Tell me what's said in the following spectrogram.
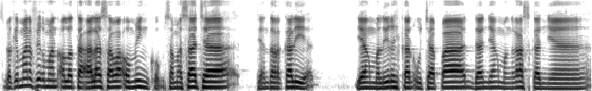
Sebagaimana firman Allah Ta'ala sawa minkum sama saja di antara kalian yang melirihkan ucapan dan yang mengeraskannya.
